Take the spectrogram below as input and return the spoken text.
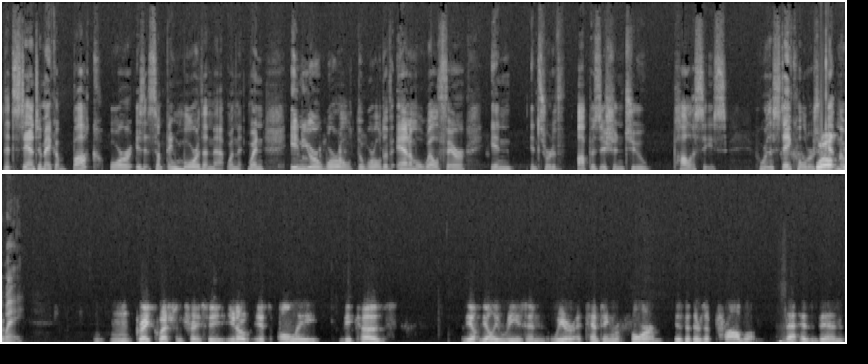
that stand to make a buck or is it something more than that when when in your world, the world of animal welfare in in sort of opposition to policies? Who are the stakeholders well, who get in the way? Mm-hmm. Great question, Tracie. You know, it's only because the, the only reason we're attempting reform is that there's a problem that has been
